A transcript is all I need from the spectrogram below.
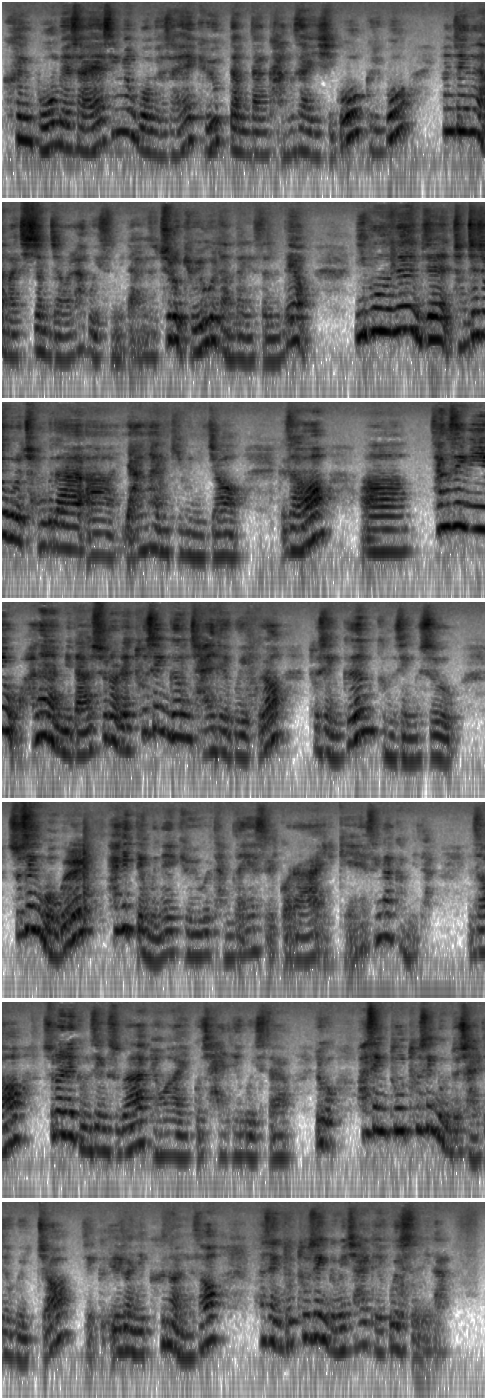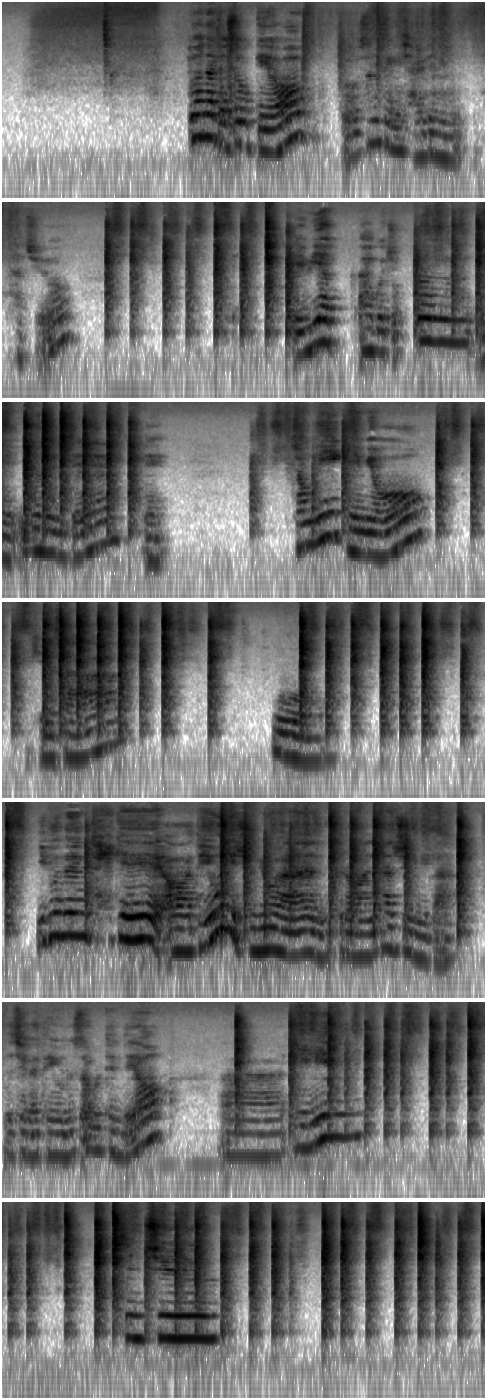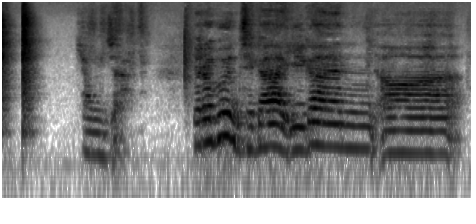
큰 보험회사의 생명보험회사의 교육 담당 강사이시고 그리고 현재는 아마 지점장을 하고 있습니다. 그래서 주로 교육을 담당했었는데요. 이분은 이제 전체적으로 전부 다 아, 양한 기운이죠. 그래서 어, 상생이 완활합니다. 수월에 토생금 잘 되고 있고요. 토생금, 금생수, 수생목을 하기 때문에 교육을 담당했을 거라 이렇게 생각합니다. 그래서 수월의 금생수가 병화가 있고 잘 되고 있어요. 그리고 화생토, 토생금도 잘 되고 있죠. 이제 그 일간이 근원에서 화생토, 토생금이 잘 되고 있습니다. 또 하나 더 써볼게요. 또 상생이 잘 되는 사주. 예, 위약하고 조금, 예, 이거는 이제, 예, 정리, 개묘, 계사, 무. 이분은 되게, 어, 대운이 중요한 그런 사주입니다. 그래서 제가 대운을 써볼 텐데요. 아, 인, 신축, 경자. 여러분, 제가 일간, 어,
